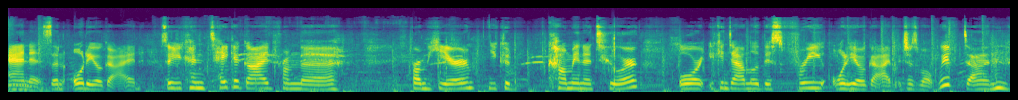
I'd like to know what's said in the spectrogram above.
and it's an audio guide. So you can take a guide from the from here. You could come in a tour, or you can download this free audio guide, which is what we've done.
